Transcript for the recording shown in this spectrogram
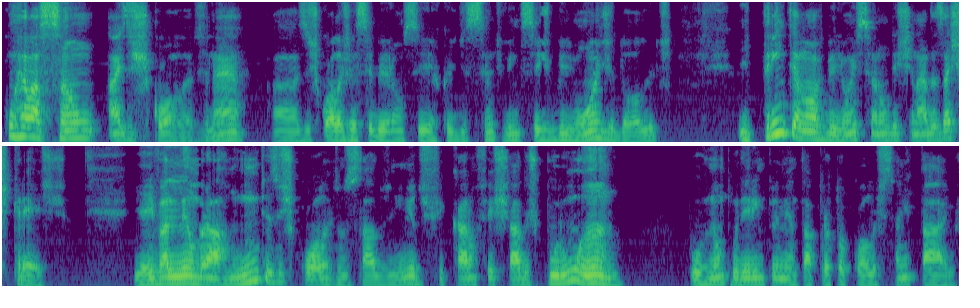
Com relação às escolas, né? As escolas receberão cerca de 126 bilhões de dólares e 39 bilhões serão destinadas às creches. E aí vale lembrar, muitas escolas nos Estados Unidos ficaram fechadas por um ano por não poderem implementar protocolos sanitários,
